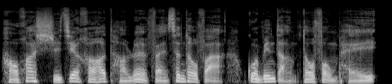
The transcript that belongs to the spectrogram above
好花时间好好讨论反渗透法，国民党都奉陪。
